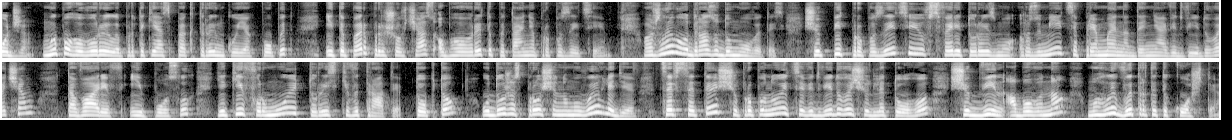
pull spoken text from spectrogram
Отже, ми поговорили про такий аспект ринку, як попит, і тепер прийшов час обговорити питання пропозиції. Важливо одразу домовитись, що під пропозицією в сфері туризму розуміється пряме надання відвідувачам товарів і послуг, які формують туристські витрати. Тобто, у дуже спрощеному вигляді, це все те, що пропонується відвідувачу для того, щоб він або вона могли витратити кошти.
